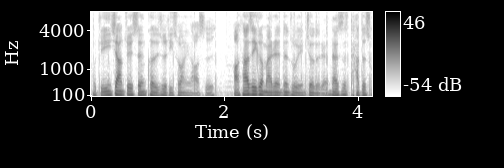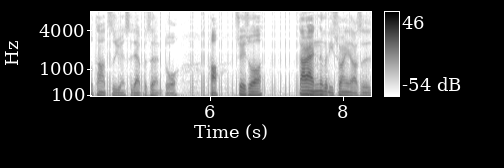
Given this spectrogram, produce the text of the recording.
我觉得印象最深刻的就是李双林老师。好，他是一个蛮认真做研究的人，但是他的手上的资源实在不是很多。好，所以说，当然那个李双林老师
